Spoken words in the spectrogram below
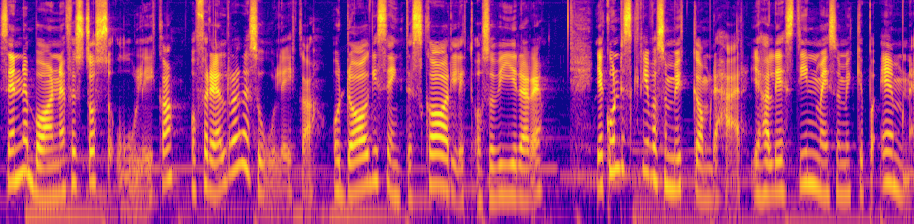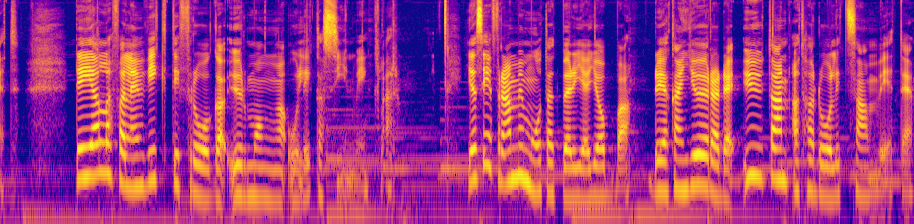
Sen är barnen förstås så olika och föräldrar är så olika och dagis är inte skadligt och så vidare. Jag kunde skriva så mycket om det här, jag har läst in mig så mycket på ämnet. Det är i alla fall en viktig fråga ur många olika synvinklar. Jag ser fram emot att börja jobba, då jag kan göra det utan att ha dåligt samvete,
